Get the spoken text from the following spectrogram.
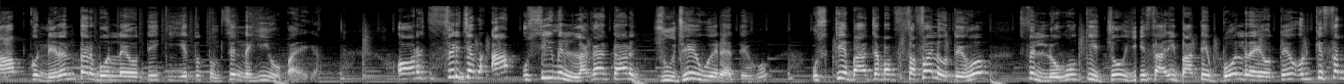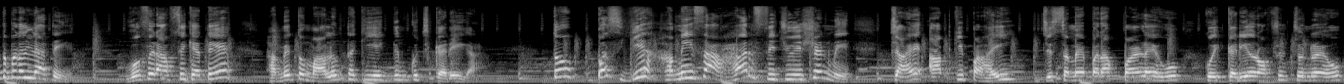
आपको निरंतर बोल रहे होते हैं कि ये तो तुमसे नहीं हो पाएगा। और फिर जब आप उसी में लगातार जूझे हुए रहते हो, उसके बाद जब आप सफल होते हो, फिर लोगों की जो ये सारी बातें बोल रहे होते हैं, उनके शब्द बदल जाते हैं। वो फिर आपसे कहते हैं हमें तो मालूम था कि एक दिन कुछ करेगा। तो बस ये हमेशा हर सिचुएशन में, चाहे आपकी पढ़ाई जिस समय पर आप पढ़ रहे हो, कोई करियर ऑप्शन चुन रहे हो,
